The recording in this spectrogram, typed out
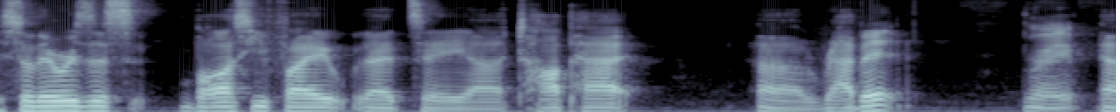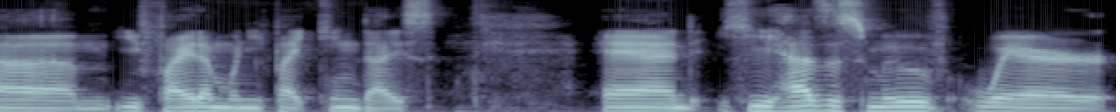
So there was this boss you fight that's a uh, top hat uh, rabbit. Right. Um, you fight him when you fight King Dice, and he has this move where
